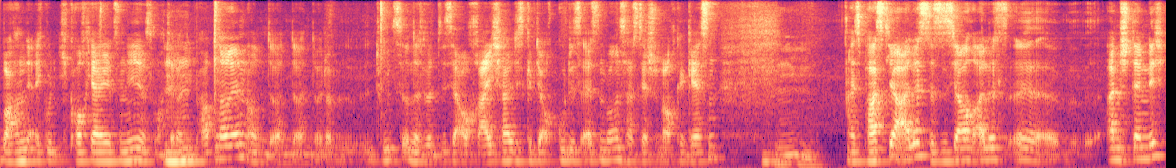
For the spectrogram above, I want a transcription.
machen, gut, ich koche ja jetzt nie, das macht ja dann Mhm. die Partnerin und, und, und oder tut's und das wird, ist ja auch reichhaltig, es gibt ja auch gutes Essen bei uns, hast du ja schon auch gegessen. Es passt ja alles, das ist ja auch alles äh, anständig.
